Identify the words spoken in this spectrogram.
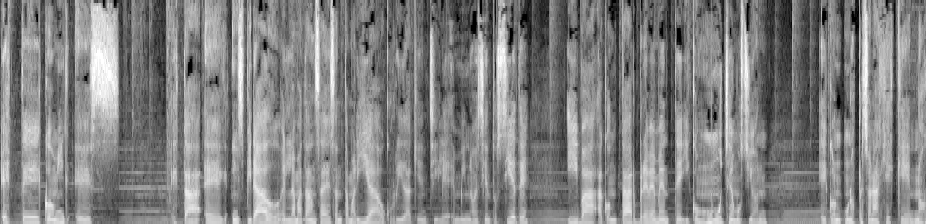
Este cómic es está eh, inspirado en la matanza de Santa María ocurrida aquí en Chile en 1907 y va a contar brevemente y con mucha emoción eh, con unos personajes que nos,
